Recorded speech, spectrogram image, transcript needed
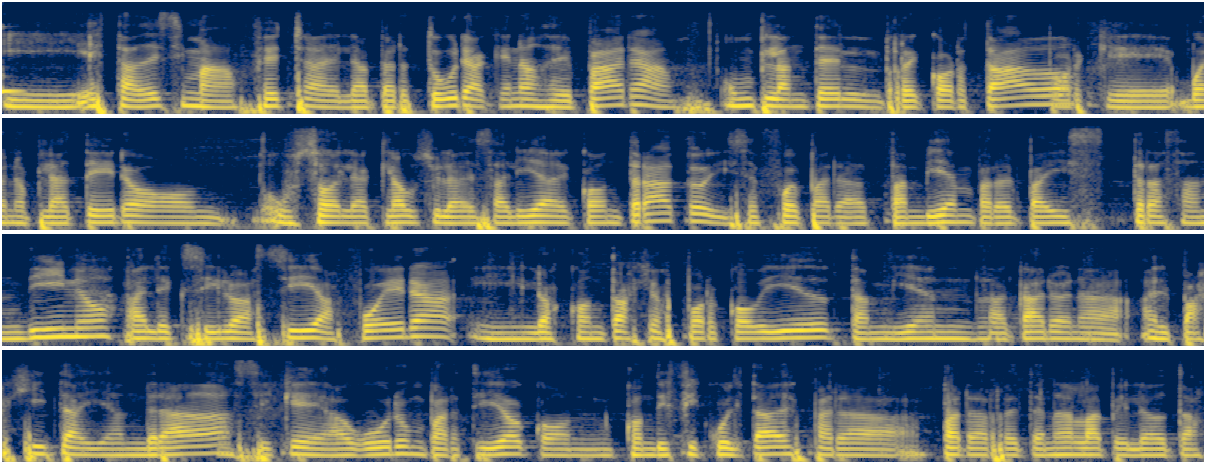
Y esta décima fecha de la apertura, ¿qué nos depara? Un plantel recortado porque, bueno, Platero usó la cláusula de salida de contrato y se fue para también para el país trasandino. Alexi lo hacía afuera y los contagios por COVID también sacaron a, al Pajita y Andrada, así que auguro un partido con, con dificultades para, para retener la pelota.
